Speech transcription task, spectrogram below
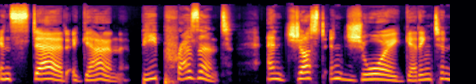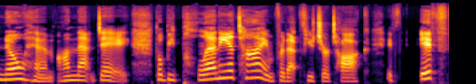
Instead, again, be present and just enjoy getting to know him on that day. There'll be plenty of time for that future talk if if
